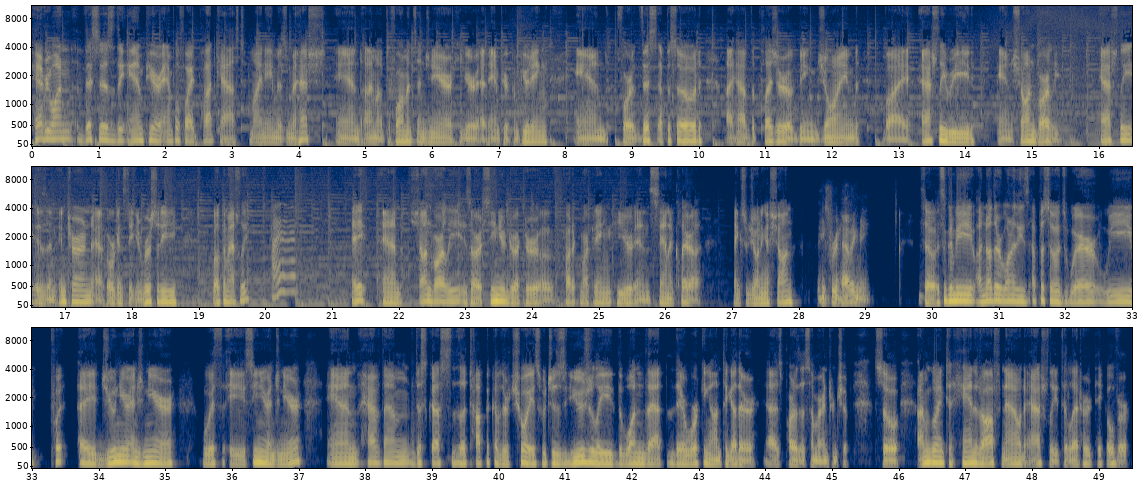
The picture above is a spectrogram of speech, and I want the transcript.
Hey everyone, this is the Ampere Amplified podcast. My name is Mahesh, and I'm a performance engineer here at Ampere Computing. And for this episode, I have the pleasure of being joined by Ashley Reed and Sean Varley. Ashley is an intern at Oregon State University. Welcome, Ashley. Hi there. Hey, and Sean Varley is our senior director of product marketing here in Santa Clara. Thanks for joining us, Sean. Thanks for having me. So this is going to be another one of these episodes where we put a junior engineer with a senior engineer and have them discuss the topic of their choice, which is usually the one that they're working on together as part of the summer internship. So I'm going to hand it off now to Ashley to let her take over.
